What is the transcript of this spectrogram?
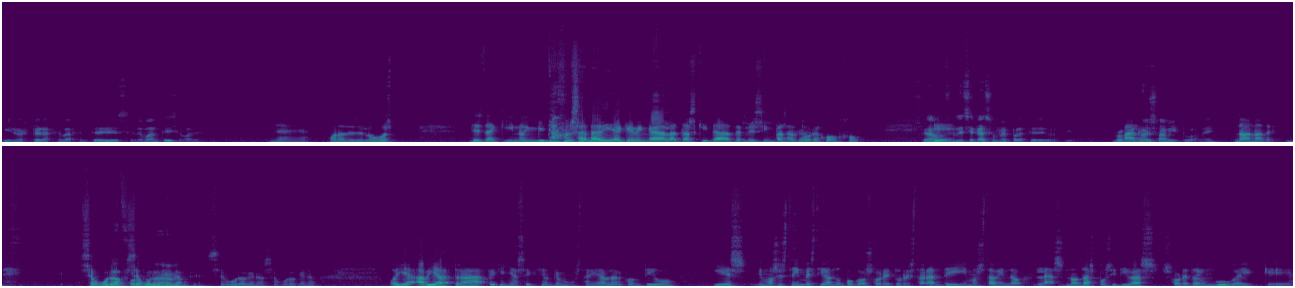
y no esperas que la gente se levante y se vaya. Ya, ya. Bueno, desde luego, es- desde aquí no invitamos a nadie a que venga a la tasquita a hacerle simpas al pobre Juanjo. Pero vamos, Eh, en ese caso me pareció divertido. Porque vale. no es habitual, ¿eh? No, no, seguro, seguro que no. Seguro que no, seguro que no. Oye, había otra pequeña sección que me gustaría hablar contigo y es, hemos estado investigando un poco sobre tu restaurante y hemos estado viendo las notas positivas, sobre todo en Google, que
